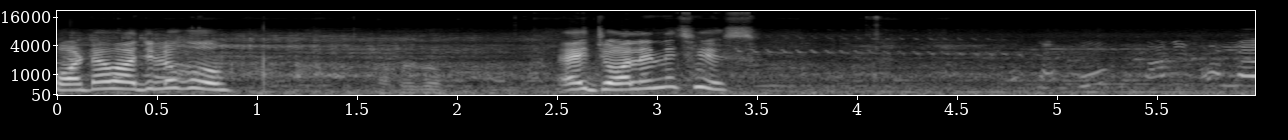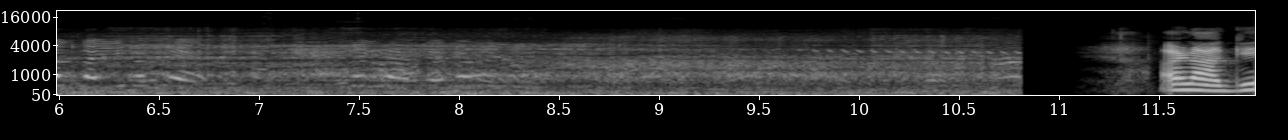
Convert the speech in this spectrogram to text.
কটা বাজলো গো? এই জল এনেছিস? আর আগে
